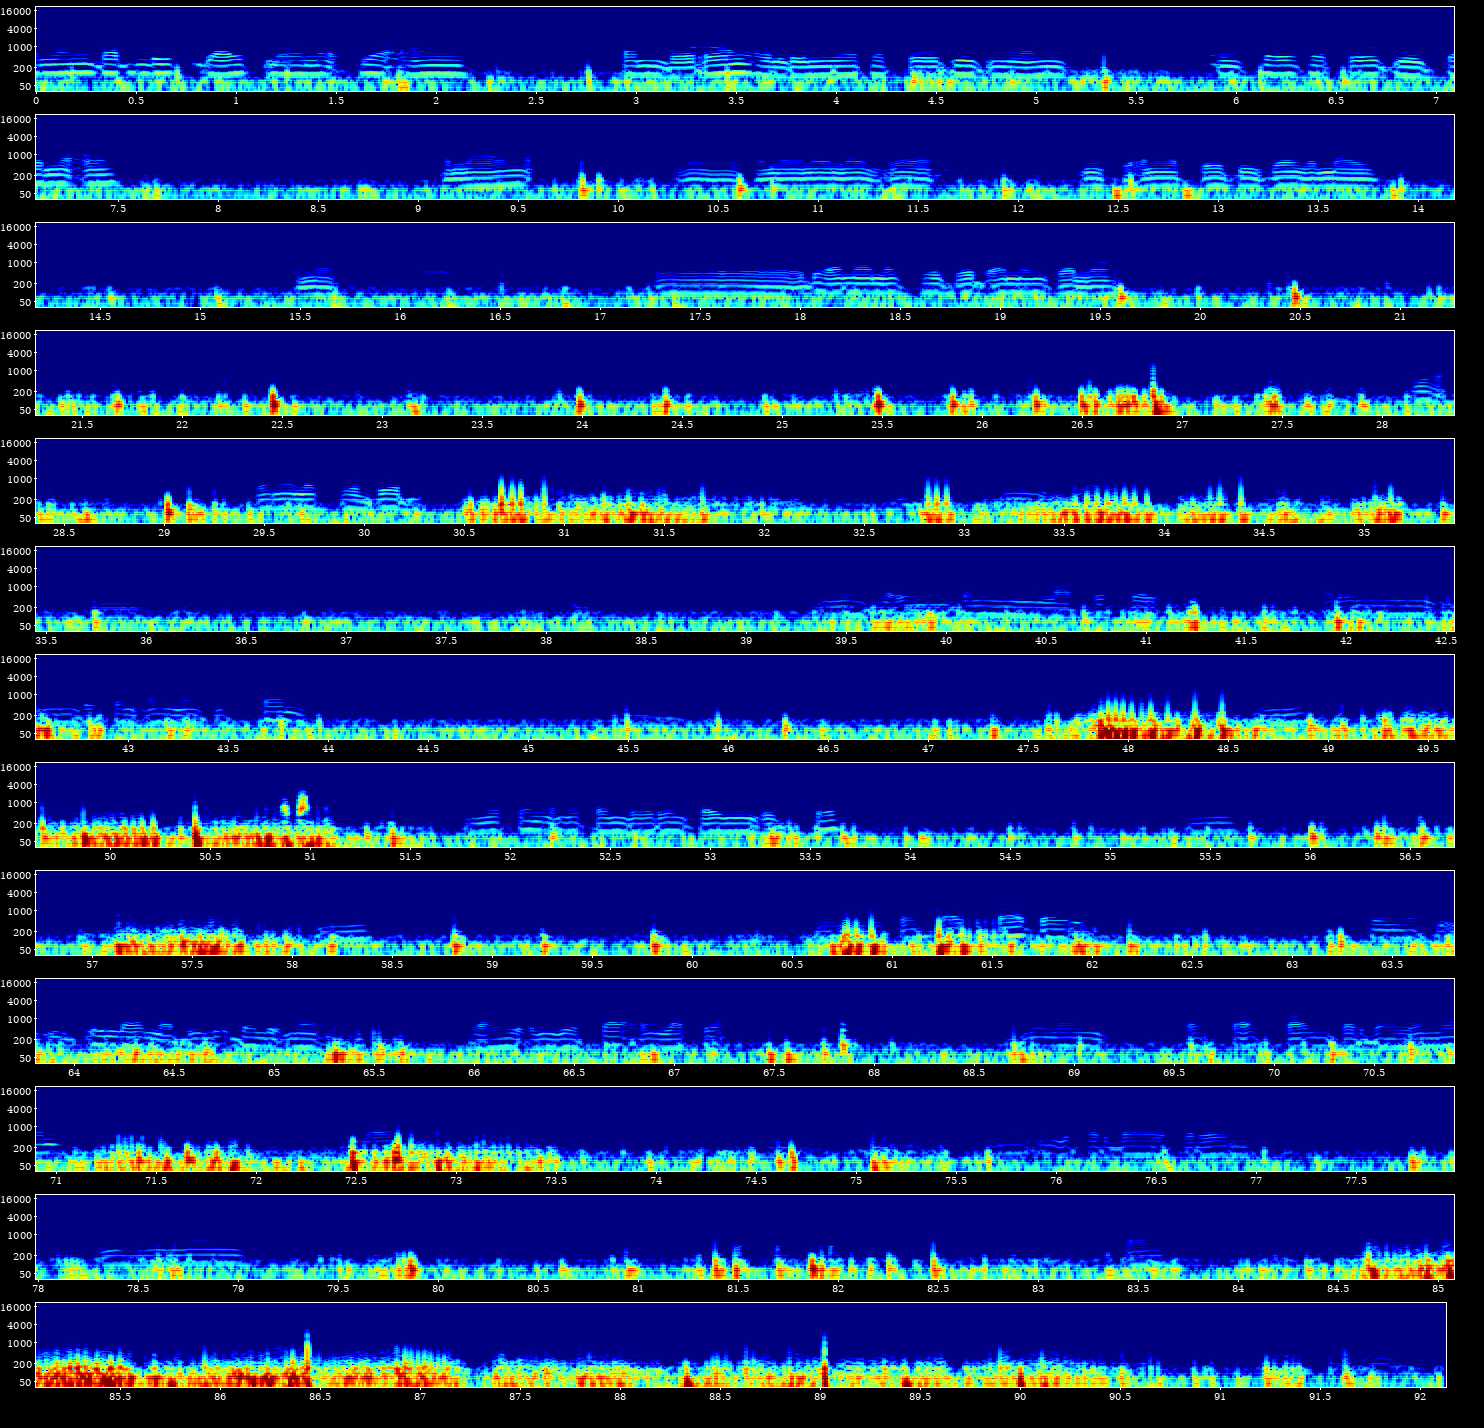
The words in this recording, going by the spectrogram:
kanang badlis guys mo na siya ang tamborong o linya sa tubig nga ang, ang source sa tubig. Kana o kana o kanang na nag uh, ang kuan nga tubig ang gamay. Kana. So di ana nagsugod anang kuan o kana nagsugod ano bata ang lapok. Munang tas-tas pang trabaho nun. Ba? Hmm. Ano ang gitrabaho karon mahinay.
